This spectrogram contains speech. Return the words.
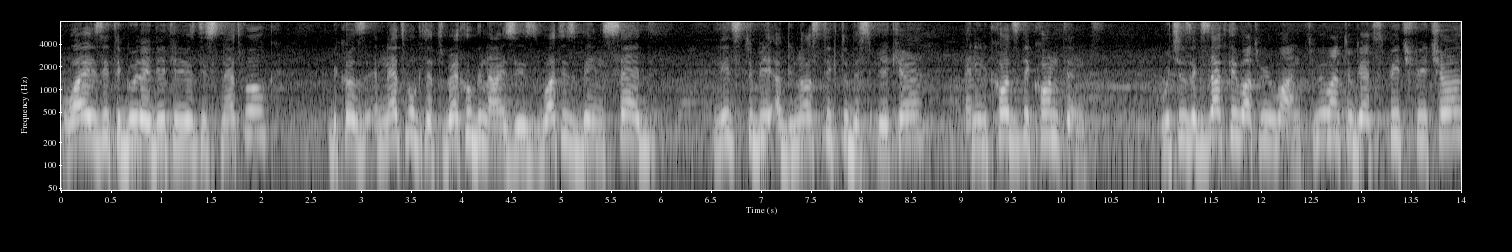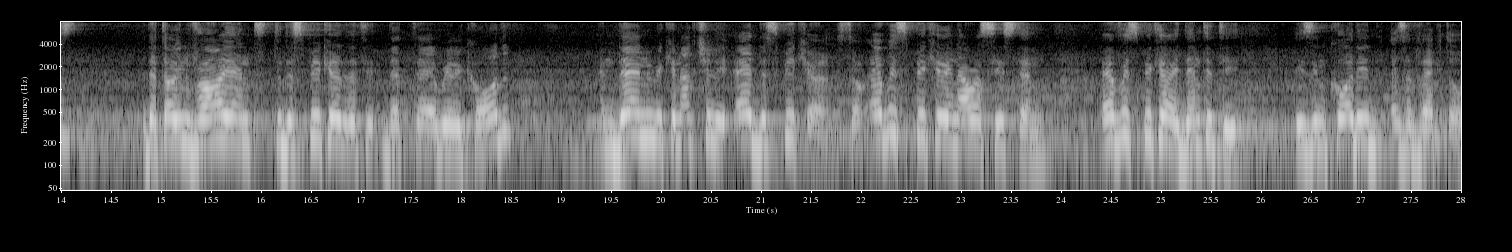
Why is it a good idea to use this network? Because a network that recognizes what is being said needs to be agnostic to the speaker and encodes the content which is exactly what we want. We want to get speech features that are invariant to the speaker that, that uh, we record. And then we can actually add the speaker. So every speaker in our system, every speaker identity is encoded as a vector.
